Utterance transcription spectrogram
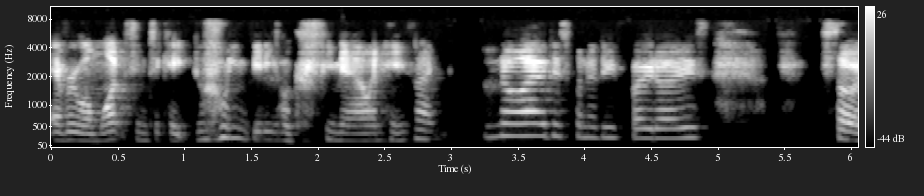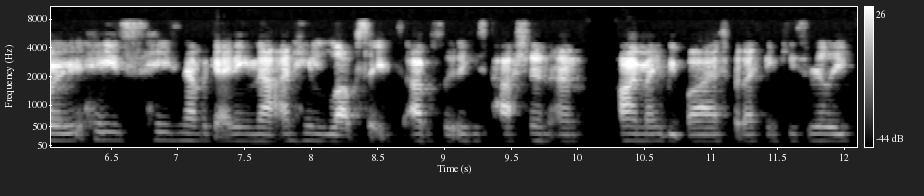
everyone wants him to keep doing videography now, and he's like, no, I just want to do photos. So he's he's navigating that, and he loves it. It's absolutely his passion, and I may be biased, but I think he's really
